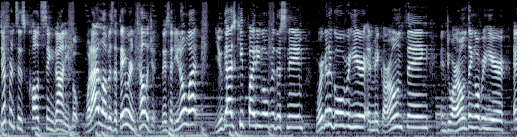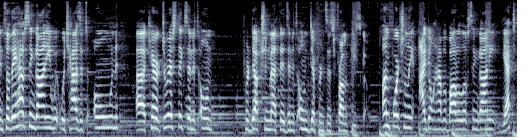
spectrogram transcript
differences called Singani. But what I love is that they were intelligent. They said, you know what? You guys keep fighting over this name. We're gonna go over here and make our own thing and do our own thing over here. And so they have Singani, which has its own uh, characteristics and its own production methods and its own differences from Pisco. Unfortunately, I don't have a bottle of Singani yet.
